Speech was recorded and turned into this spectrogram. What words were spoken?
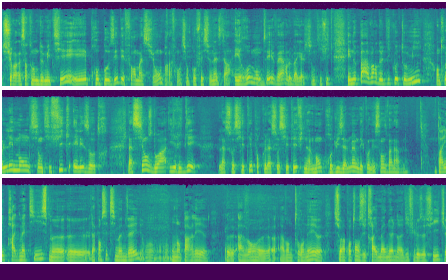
sur un certain nombre de métiers et proposer des formations par la formation professionnelle, etc. et remonter mmh. vers le bagage scientifique et ne pas avoir de dichotomie entre les mondes scientifiques et les autres. La science doit irriguer la société pour que la société finalement produise elle-même des connaissances valables. Vous parliez de pragmatisme, euh, la pensée de Simone Veil, on, en parlait euh, euh, avant, euh, avant de tourner, euh, sur l'importance du travail manuel dans la vie philosophique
